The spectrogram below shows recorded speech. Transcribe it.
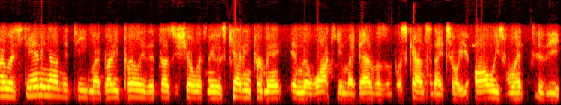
I was standing on the tee. My buddy Pearlie, that does the show with me, was caddying for me in Milwaukee, and my dad was a Wisconsinite, so he always went to the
